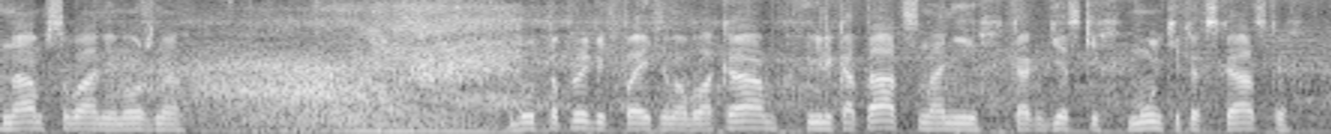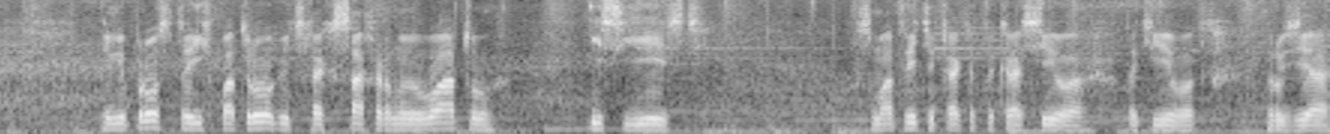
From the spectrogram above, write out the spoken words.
нам с вами можно будто прыгать по этим облакам или кататься на них, как в детских мультиках, сказках. Или просто их потрогать, как сахарную вату и съесть. Смотрите, как это красиво. Такие вот, друзья,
